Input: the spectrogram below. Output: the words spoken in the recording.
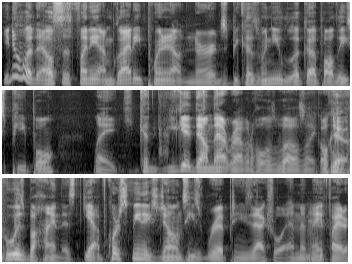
You know what else is funny? I'm glad he pointed out nerds because when you look up all these people, like, cause you get down that rabbit hole as well. It's like, okay, Yeah. who is behind this? Yeah, of course, Phoenix Jones. He's ripped and he's an actual MMA fighter,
